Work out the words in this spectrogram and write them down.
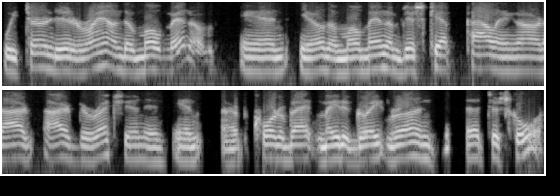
we turned it around. The momentum and you know the momentum just kept piling on our our direction, and and our quarterback made a great run uh, to score.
